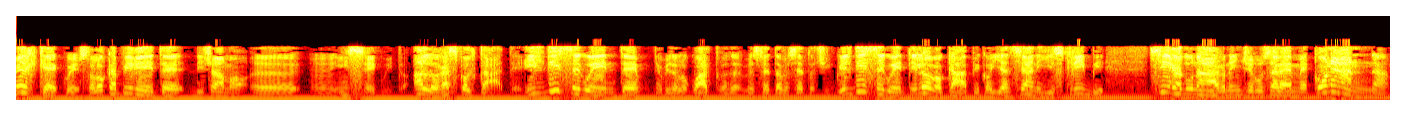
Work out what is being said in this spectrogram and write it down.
Perché questo? Lo capirete, diciamo, eh, eh, in seguito. Allora, ascoltate, il dì seguente, capitolo 4, da versetto 5, il dì seguente i loro capi, con gli anziani, gli scribi, si radunarono in Gerusalemme con Anna,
